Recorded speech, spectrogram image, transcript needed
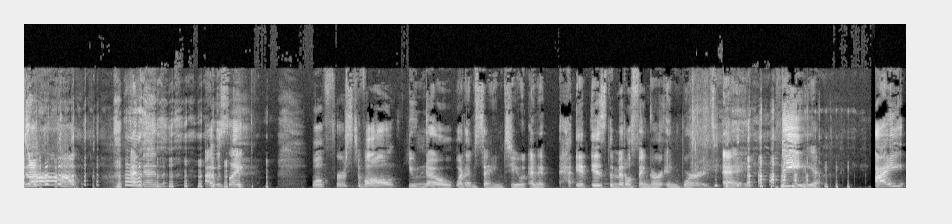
ah! and then I was like, Well, first of all, you know what I'm saying to you, and it it is the middle finger in words. A, B. I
